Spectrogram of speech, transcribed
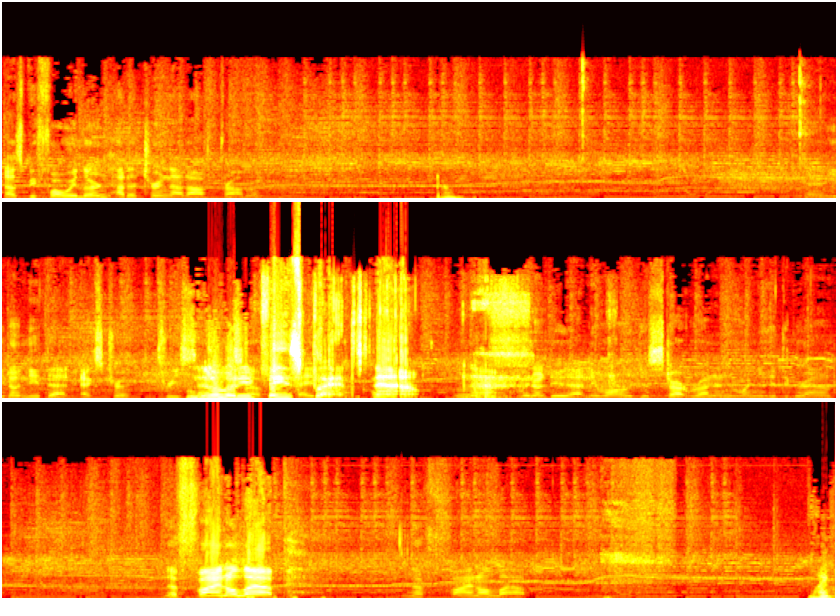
That was before we learned how to turn that off, Problem. Yeah, you don't need that extra three seconds. Nobody of face face plants now. No, we don't do that anymore. We just start running when you hit the ground. The final lap. The final lap. Might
